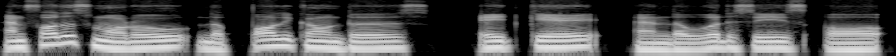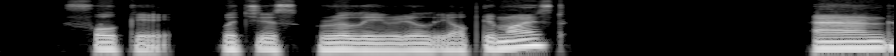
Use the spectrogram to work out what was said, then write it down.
And for this model, the poly count is 8k and the vertices are 4k, which is really, really optimized. And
